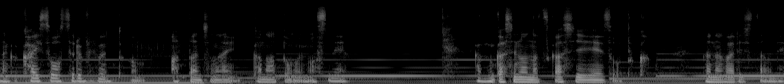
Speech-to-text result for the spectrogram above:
なんか回想する部分とかもあったんじゃないかなと思いますね。昔の懐かしい映像とかが流れてたので、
